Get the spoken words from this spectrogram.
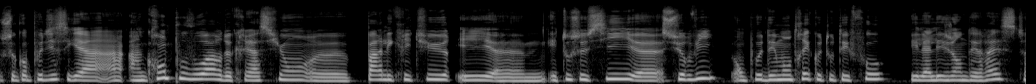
Ce qu'on peut dire, c'est qu'il y a un, grand pouvoir de création euh, par l'écriture et, et, tout ceci survit. On peut démontrer que tout est faux et la légende, elle reste,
